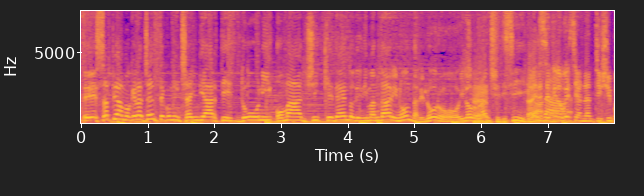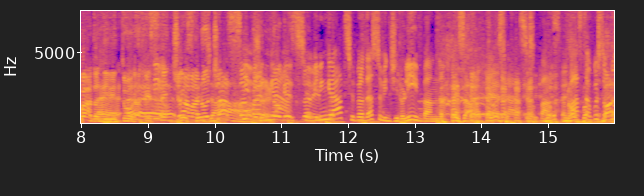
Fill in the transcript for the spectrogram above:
E sappiamo che la gente comincia a inviarti doni, omaggi, chiedendoti di mandare in onda i loro, i loro Certo. lanci di sigla. Hai sentito questi hanno anticipato addirittura, eh, festeggiavano già sapendo che ringrazio, vi sarebbe. ringrazio, però adesso vi giro l'Iban. Esatto, Eh, sì, sì. basta, No, basta ba- questo basta-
